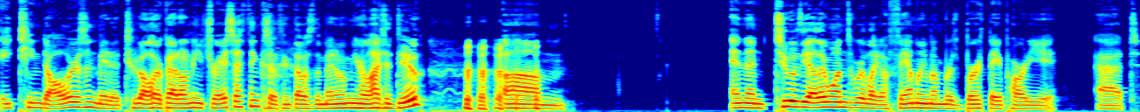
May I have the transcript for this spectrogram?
eighteen dollars and made a two dollar bet on each race. I think because I think that was the minimum you're allowed to do. Um, and then two of the other ones were like a family member's birthday party at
